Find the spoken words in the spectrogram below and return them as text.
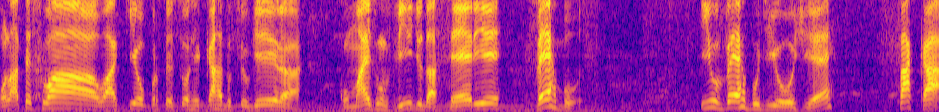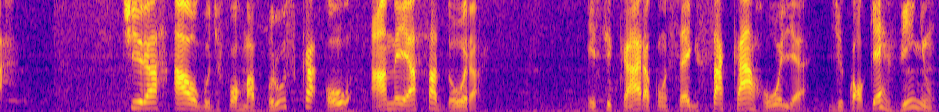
Olá pessoal, aqui é o professor Ricardo Filgueira com mais um vídeo da série Verbos. E o verbo de hoje é sacar. Tirar algo de forma brusca ou ameaçadora. Esse cara consegue sacar a rolha de qualquer vinho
